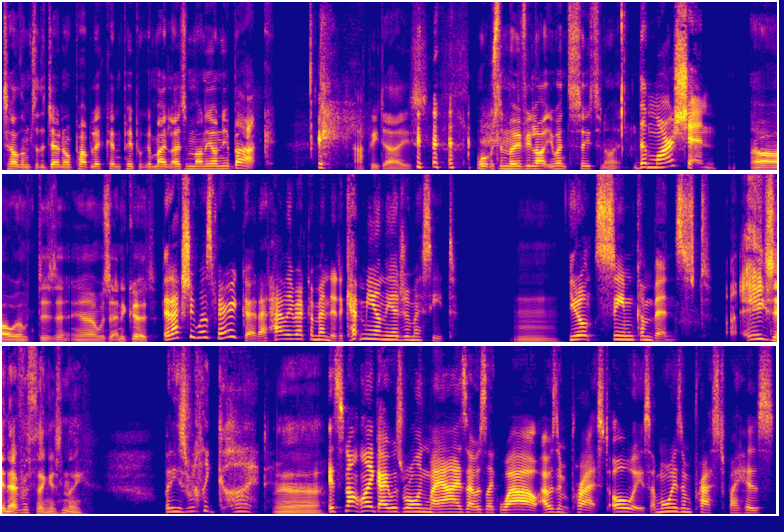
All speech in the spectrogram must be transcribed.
tell them to the general public and people can make loads of money on your back. Happy days. what was the movie like you went to see tonight? The Martian. Oh well, did it? Yeah, was it any good? It actually was very good. I'd highly recommend it. It kept me on the edge of my seat. Mm. You don't seem convinced, He's in everything, isn't he? but he's really good. Yeah. It's not like I was rolling my eyes. I was like, wow, I was impressed. Always. I'm always impressed by his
